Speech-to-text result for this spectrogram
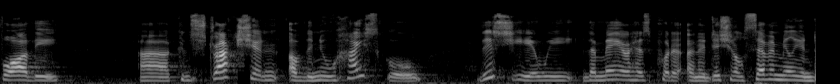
for the uh, construction of the new high school, this year, we, the mayor has put a- an additional $7 million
